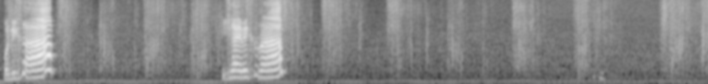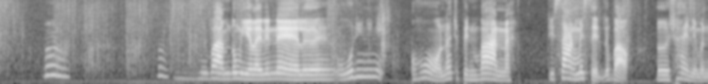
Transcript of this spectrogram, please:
สวัสดีครับมีใครไหมครับ ในบ้านมันต้องมีอะไรแน่ๆเลยโอ้นี่นี่นี่อ๋อน่าจะเป็นบ้านนะ ที่สร้างไม่เสร็จหรือเปล่า เออ ใช่เนี่ย มัน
